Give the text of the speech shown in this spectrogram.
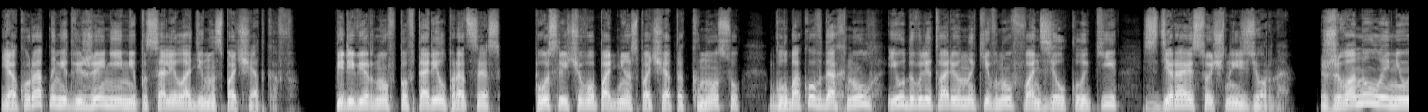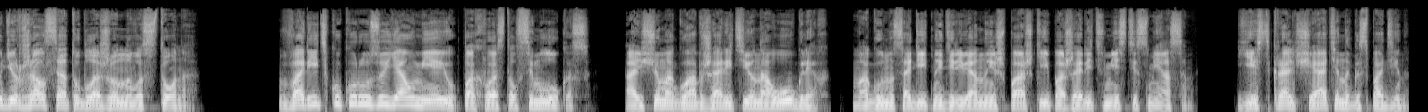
и аккуратными движениями посолил один из початков. Перевернув, повторил процесс, после чего поднес початок к носу, глубоко вдохнул и, удовлетворенно кивнув, вонзил клыки, сдирая сочные зерна. Жеванул и не удержался от ублаженного стона. «Варить кукурузу я умею», — похвастался Млукас. «А еще могу обжарить ее на углях, Могу насадить на деревянные шпажки и пожарить вместе с мясом. Есть крольчатина, господин.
